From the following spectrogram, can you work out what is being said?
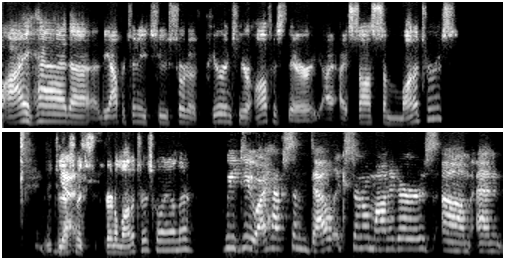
I had uh, the opportunity to sort of peer into your office there. I, I saw some monitors. Did you yes. have some external monitors going on there? We do. I have some Dell external monitors, um, and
